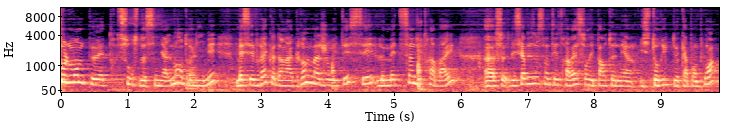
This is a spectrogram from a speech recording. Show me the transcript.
tout le monde peut être source de signalement, entre guillemets, mais c'est vrai que dans la grande majorité, c'est le médecin du travail euh, les services de santé et travail sont des partenaires historiques de Cap Emploi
